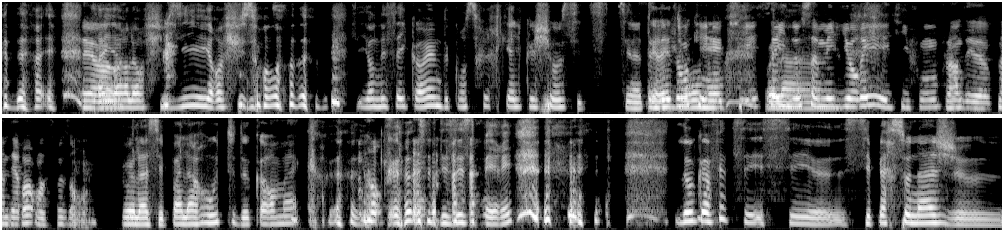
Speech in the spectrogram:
derrière, leur fusil et refusant. on essaye quand même de construire quelque chose. C'est l'intérêt des gens qui, essayent de s'améliorer et qui font plein d'erreurs en le faisant. Voilà, c'est pas la route de Cormac. c'est désespéré. Donc en fait, euh, ces personnages euh,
